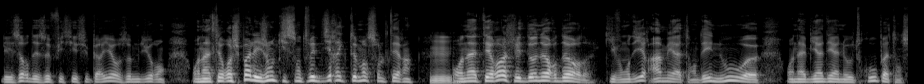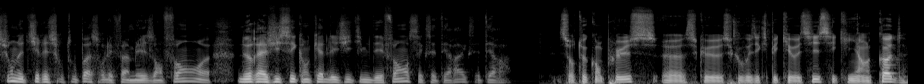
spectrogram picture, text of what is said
les ordres des officiers supérieurs aux hommes du rang. On n'interroge pas les gens qui sont trouvés directement sur le terrain. Hmm. On interroge les donneurs d'ordre qui vont dire Ah, mais attendez, nous, euh, on a bien dit à nos troupes, attention, ne tirez surtout pas sur les femmes et les enfants, euh, ne réagissez qu'en cas de légitime défense, etc. etc. Surtout qu'en plus, euh, ce, que, ce que vous expliquez aussi, c'est qu'il y a un code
